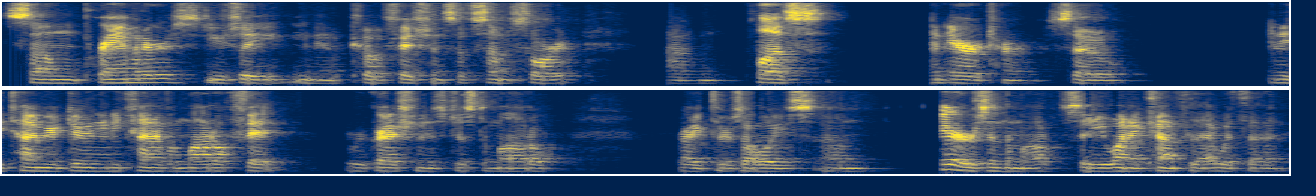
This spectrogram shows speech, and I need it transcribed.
some parameters, usually, you know, coefficients of some sort, um, plus an error term. So anytime you're doing any kind of a model fit, regression is just a model, right? There's always um, errors in the model. So you want to account for that with a,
